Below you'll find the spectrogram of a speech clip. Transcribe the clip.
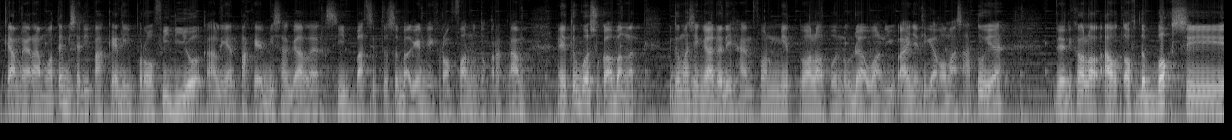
kamera mode-nya bisa dipakai di Pro Video. Kalian pakai bisa Galaxy Buds itu sebagai mikrofon untuk rekam. Nah itu gua suka banget. Itu masih nggak ada di handphone Mid walaupun udah One UI-nya 3,1 ya. Jadi kalau out of the box si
